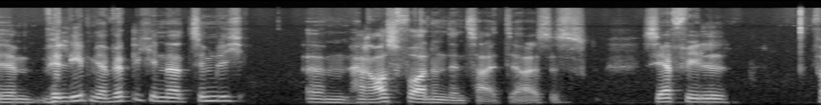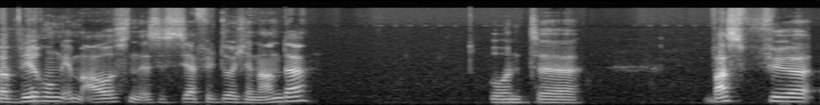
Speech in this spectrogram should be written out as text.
Ähm, wir leben ja wirklich in einer ziemlich ähm, herausfordernden Zeit. Ja, es ist sehr viel Verwirrung im Außen, es ist sehr viel Durcheinander. Und äh, was für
